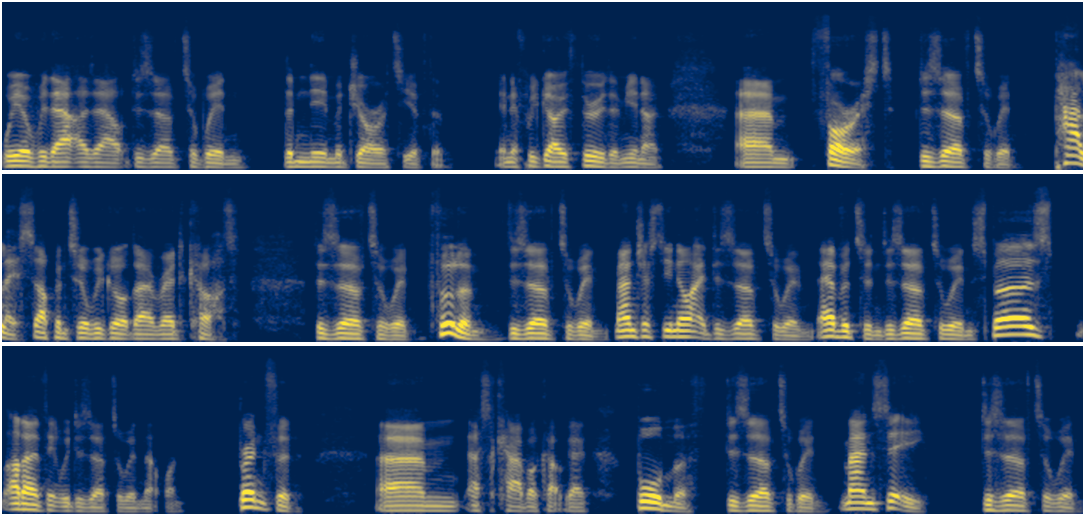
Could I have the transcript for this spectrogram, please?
we have without a doubt deserved to win the near majority of them. And if we go through them, you know, um, Forest deserved to win. Palace, up until we got that red card, deserve to win. Fulham deserve to win. Manchester United deserve to win. Everton deserve to win. Spurs, I don't think we deserve to win that one. Brentford, um, that's a Carabao Cup game. Bournemouth deserve to win. Man City deserve to win.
